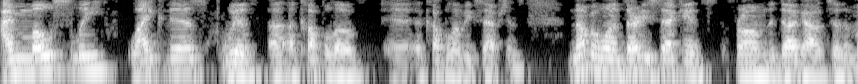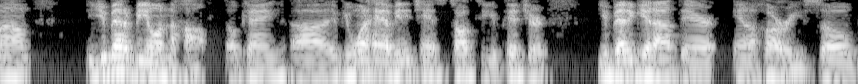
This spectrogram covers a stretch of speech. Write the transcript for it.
I mostly like this with a, a couple of uh, a couple of exceptions. Number one, 30 seconds from the dugout to the mound you better be on the hop, okay? Uh, if you want to have any chance to talk to your pitcher, you better get out there in a hurry. So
